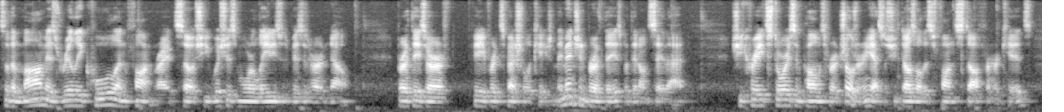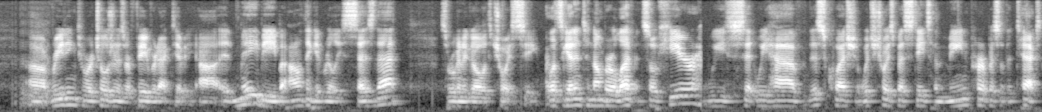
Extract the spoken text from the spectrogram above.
So the mom is really cool and fun, right? So she wishes more ladies would visit her. No. Birthdays are favorite special occasion. They mention birthdays, but they don't say that. She creates stories and poems for her children. Yeah, so she does all this fun stuff for her kids. Uh, reading to her children is her favorite activity. Uh, it may be, but I don't think it really says that. So we're going to go with choice C. Let's get into number 11. So here we sit, we have this question, which choice best states the main purpose of the text,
